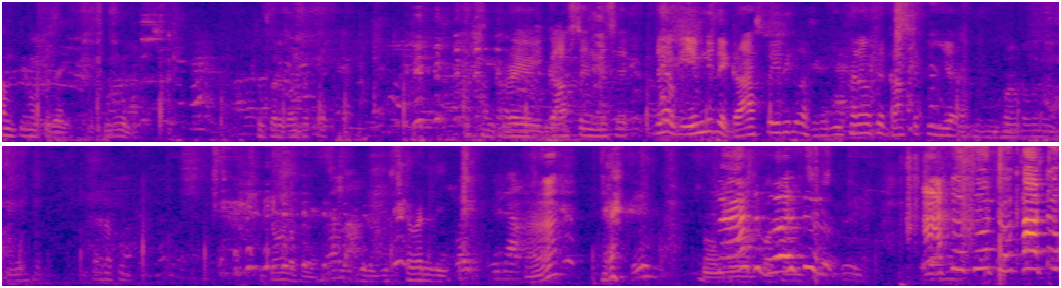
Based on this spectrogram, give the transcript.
যায় শান্তির মতো যাই। বুঝলি সুপার গন্ধ একটা। আরে ওই গাছটা নিচে যাই হোক এমনিতে গাছ তো এদিকে আছে ওখানে হচ্ছে গাছটা একটু ইয়ে বুঝতে পারলি হ্যাঁ আটো ছোট খাটো।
